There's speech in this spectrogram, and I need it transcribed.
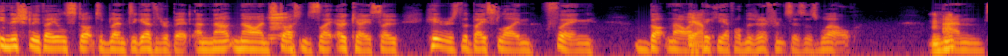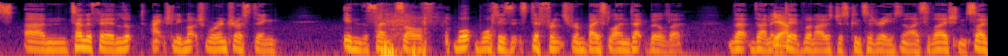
initially, they all start to blend together a bit, and now now I'm starting to say, okay, so here is the baseline thing, but now I'm Yeah. picking up on the differences as well. And um, Tenefyr looked actually much more interesting in the sense of what what is its difference from baseline deck builder that than it Yeah. did when I was just considering it in isolation. So,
